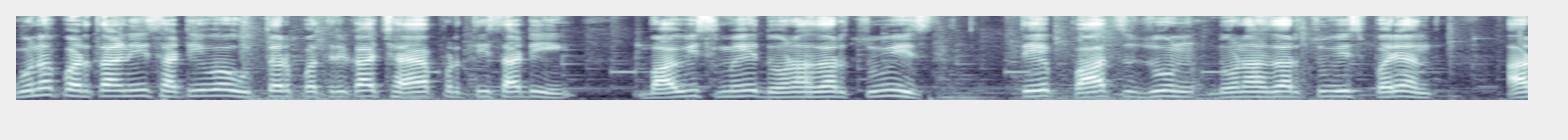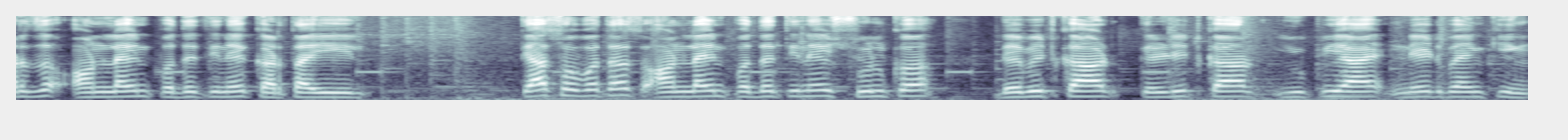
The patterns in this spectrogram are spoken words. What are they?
गुणपडताळणीसाठी व उत्तरपत्रिका छायाप्रतीसाठी बावीस मे दोन हजार चोवीस ते पाच जून दोन हजार चोवीसपर्यंत अर्ज ऑनलाईन पद्धतीने करता येईल. त्यासोबतच ऑनलाईन पद्धतीने शुल्क debit card credit card U P I net banking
